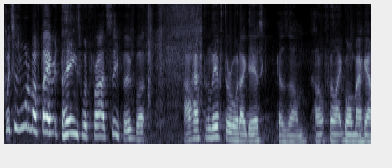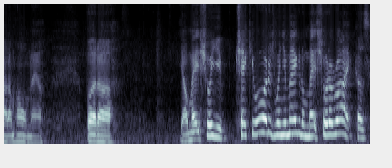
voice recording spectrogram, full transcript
which is one of my favorite things with fried seafood. But I'll have to live through it, I guess, because um, I don't feel like going back out. I'm home now. But uh, y'all make sure you check your orders when you're making them. Make sure they're right, because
